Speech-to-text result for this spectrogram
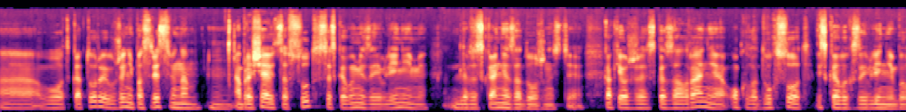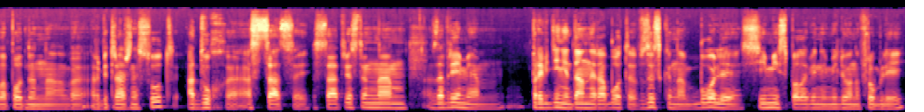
вот, которые уже непосредственно обращаются в суд с исковыми заявлениями для взыскания задолженности. Как я уже сказал ранее, около 200 исковых заявлений было подано в арбитражный суд от двух э, ассоциаций. Соответственно, за время проведения данной работы взыскано более 7,5 миллионов рублей.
